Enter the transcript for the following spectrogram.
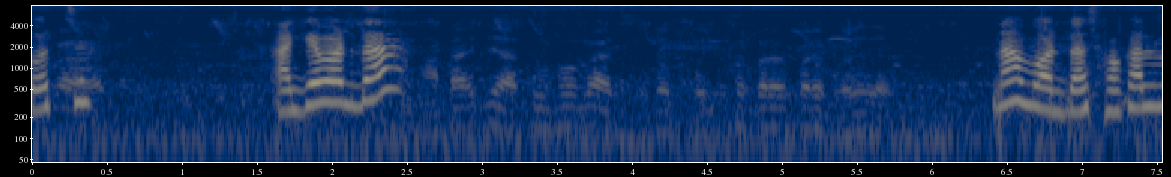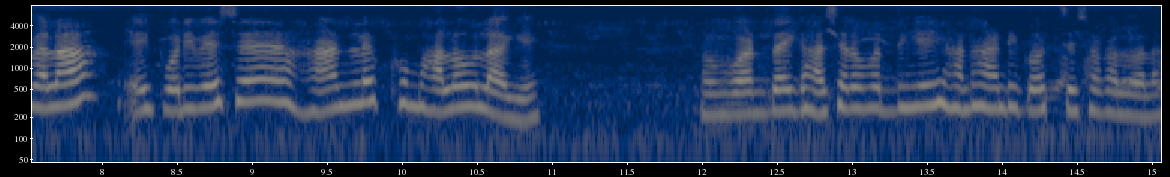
করছে। আগে বড়দা না বড়দা সকালবেলা এই পরিবেশে হাঁটলে খুব ভালোও লাগে। বড়দাই ঘাসের ওপর দিয়েই হাঁটাহাঁটি করছে সকালবেলা।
